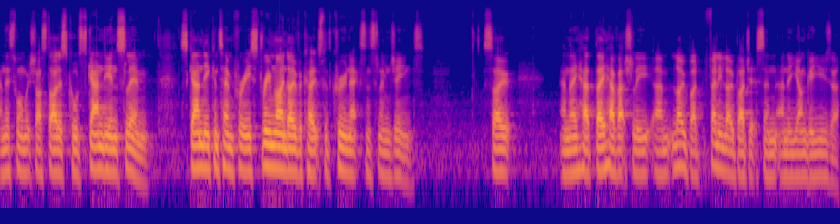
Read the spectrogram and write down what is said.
And this one, which our stylist called Scandian Slim. Scandi contemporary streamlined overcoats with crew necks and slim jeans. So, and they, had, they have actually um, low bud, fairly low budgets and, and a younger user.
